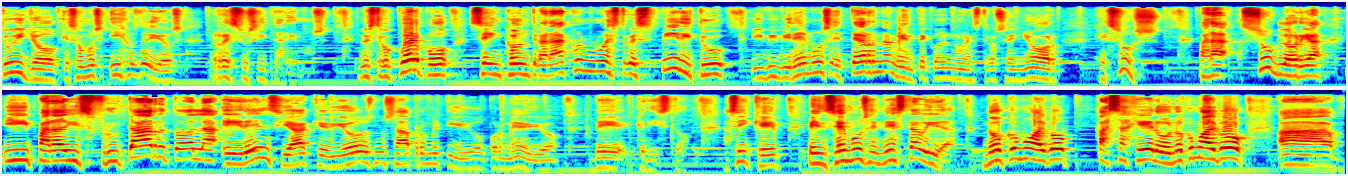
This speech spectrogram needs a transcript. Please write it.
tú y yo, que somos hijos de Dios, resucitaremos. Nuestro cuerpo se encontrará con nuestro espíritu y viviremos eternamente con nuestro Señor Jesús para su gloria y para disfrutar toda la herencia que Dios nos ha prometido por medio de Cristo. Así que pensemos en esta vida, no como algo pasajero, no como algo ah,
